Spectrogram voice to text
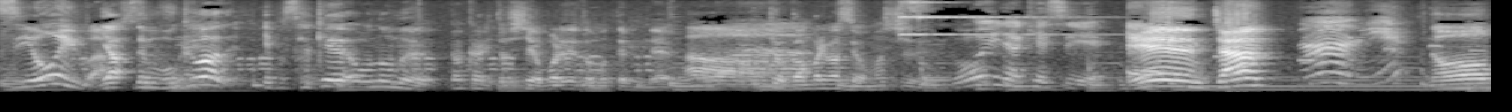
強いわ。いやでも僕はやっぱ酒を飲む係として呼ばれてると思ってるんで今あ日頑張りますよマッシュ。すごいなケシ。ユンちゃん。なーに飲も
